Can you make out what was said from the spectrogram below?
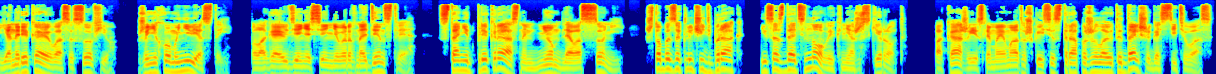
Я нарекаю вас и Софью женихом и невестой. Полагаю, день осеннего равноденствия станет прекрасным днем для вас Соней, чтобы заключить брак и создать новый княжеский род. Пока же, если моя матушка и сестра пожелают и дальше гостить у вас,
